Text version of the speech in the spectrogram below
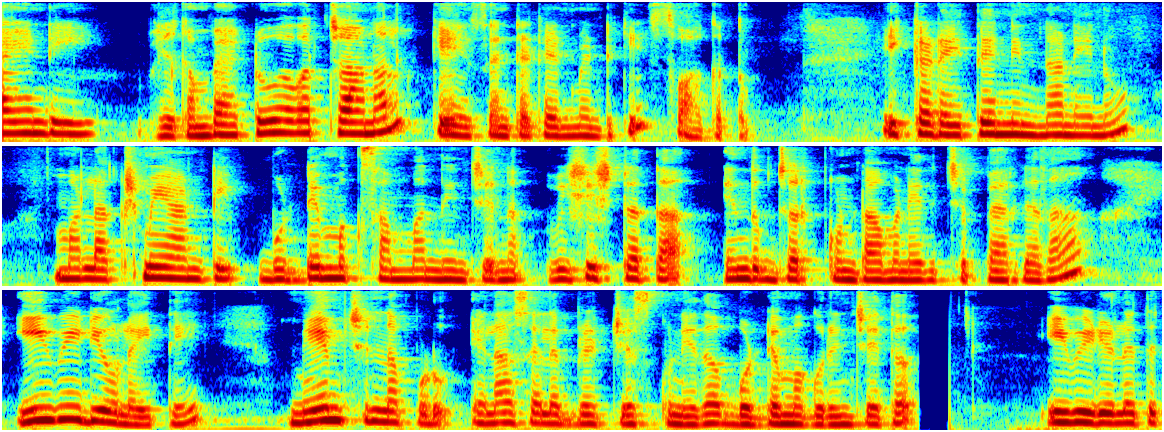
హాయ్ అండి welcome back to our channel KS ఎంటర్టైన్మెంట్కి స్వాగతం. ఇక్కడైతే నిన్న నేను మా లక్ష్మి ఆంటీ బొడ్డెమ్మకు సంబంధించిన విశిష్టత ఎందుకు జరుపుకుంటామనేది చెప్పారు కదా. ఈ వీడియోలో అయితే మేం చిన్నప్పుడు ఎలా సెలబ్రేట్ చేసుకునేదో బొడ్డెమ్మ గురించి అయితే ఈ వీడియోలో అయితే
